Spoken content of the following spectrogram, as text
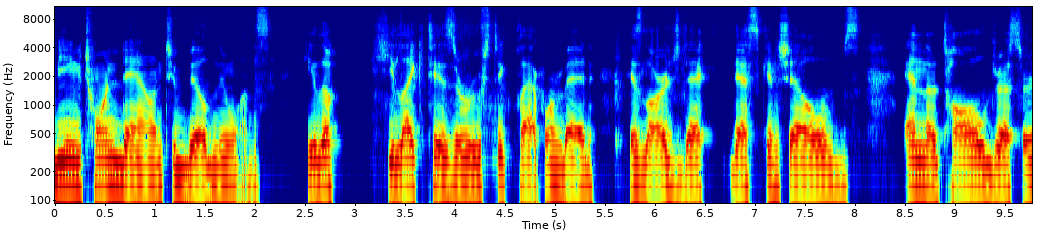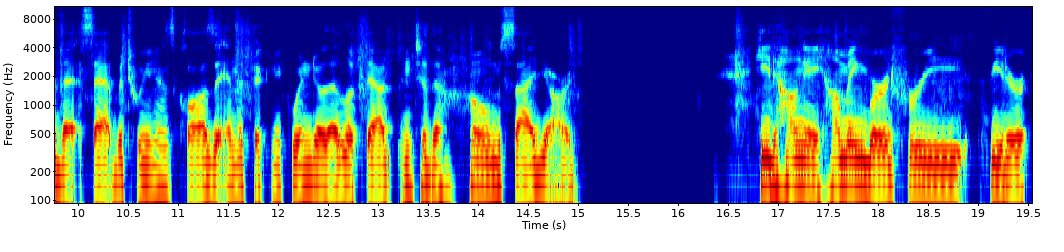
being torn down to build new ones. He looked he liked his rustic platform bed, his large deck, desk and shelves, and the tall dresser that sat between his closet and the picnic window that looked out into the home side yard. He'd hung a hummingbird free feeder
